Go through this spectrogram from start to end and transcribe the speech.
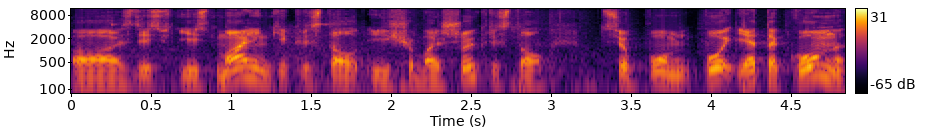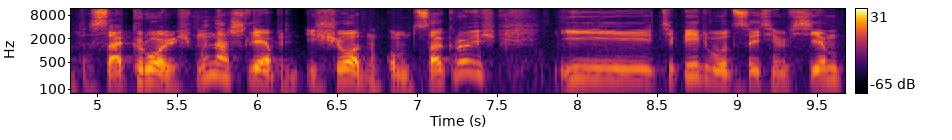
А, здесь есть маленький кристалл и еще большой кристалл. Все, помню. По... Это комната сокровищ. Мы нашли еще одну комнату сокровищ. И теперь вот с этим всем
